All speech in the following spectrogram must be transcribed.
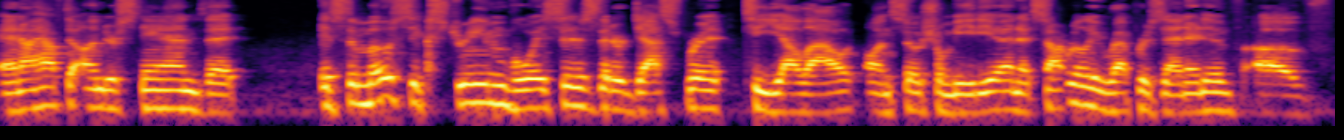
and I have to understand that it's the most extreme voices that are desperate to yell out on social media, and it's not really representative of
